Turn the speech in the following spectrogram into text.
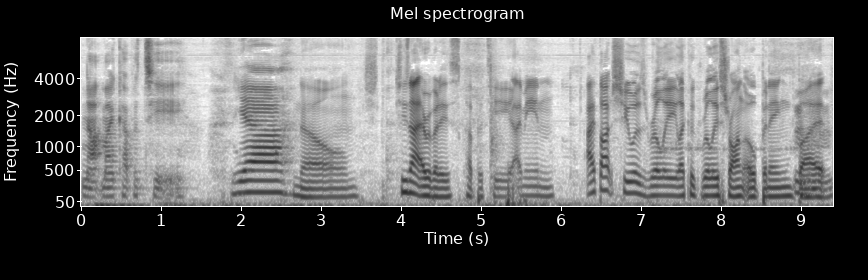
not my cup of tea. yeah. No, she's not everybody's cup of tea. I mean, I thought she was really like a really strong opening, but Mhm.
